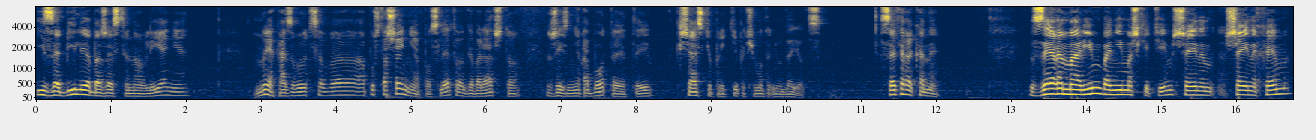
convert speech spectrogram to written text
изобилия божественного влияния, ну и оказываются в опустошении. После этого говорят, что жизнь не работает, и, к счастью, прийти почему-то не удается. Сефера Кане. Зера Марим Бани Машхитим Шейнехем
